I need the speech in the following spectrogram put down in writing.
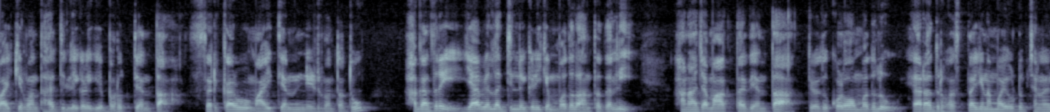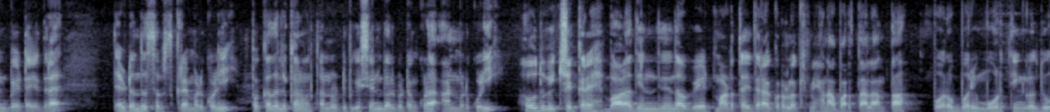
ಬಾಕಿ ಇರುವಂತಹ ಜಿಲ್ಲೆಗಳಿಗೆ ಬರುತ್ತೆ ಅಂತ ಸರ್ಕಾರವು ಮಾಹಿತಿಯನ್ನು ನೀಡಿರುವಂಥದ್ದು. ಹಾಗಾದರೆ ಯಾವೆಲ್ಲ ಜಿಲ್ಲೆಗಳಿಗೆ ಮೊದಲ ಹಂತದಲ್ಲಿ ಹಣ ಜಮಾ ಆಗ್ತಾ ಇದೆ ಅಂತ ತಿಳಿದುಕೊಳ್ಳುವ ಮೊದಲು ಯಾರಾದರೂ ಹೊಸದಾಗಿ ನಮ್ಮ ಯೂಟ್ಯೂಬ್ ಚಾನಲ್ಗೆ ಭೇಟಿ ಇದ್ದರೆ ದಯವಿಟ್ಟೊಂದು ಸಬ್ಸ್ಕ್ರೈಬ್ ಮಾಡ್ಕೊಳ್ಳಿ, ಪಕ್ಕದಲ್ಲಿ ಕಾಣುವಂಥ ನೋಟಿಫಿಕೇಶನ್ ಬೆಲ್ ಬಟನ್ ಕೂಡ ಆನ್ ಮಾಡ್ಕೊಳ್ಳಿ. ಹೌದು ವೀಕ್ಷಕರೇ ಭಾಳ ದಿನದಿಂದ ವೇಟ್ ಮಾಡ್ತಾ ಇದ್ದಾರೆ ಗೃಹಲಕ್ಷ್ಮಿ ಹಣ ಬರ್ತಾಯಿಲ್ಲ ಅಂತ. ಬರೋಬ್ಬರಿ ಮೂರು ತಿಂಗಳದು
